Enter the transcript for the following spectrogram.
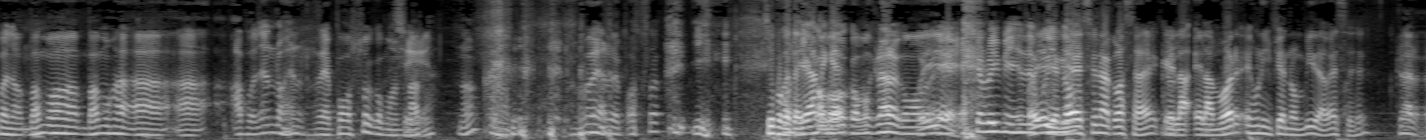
Bueno, vamos, a- vamos a, a- a- ponernos en reposo como en Sí. Map, ¿no? Como en reposo. Y, Sí, porque me como, queda- como, claro, como Oye, eh, es que Luis me de Oye, yo quería decir una cosa, ¿eh? Que la- el amor es un infierno en vida a veces, ¿eh? Claro.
